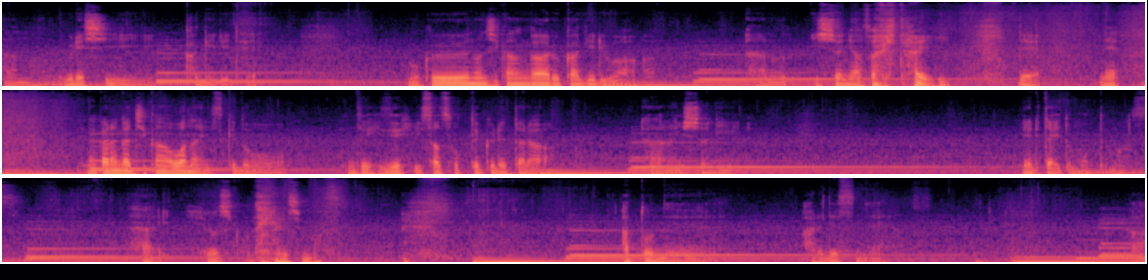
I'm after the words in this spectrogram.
あの嬉しい限りで。僕の時間がある限りはあの一緒に遊びたい。でねなかなか時間合わないんですけどぜひぜひ誘ってくれたらあの一緒にやりたいと思ってます。はいよろしくお願いします。あとねあれですね。あの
